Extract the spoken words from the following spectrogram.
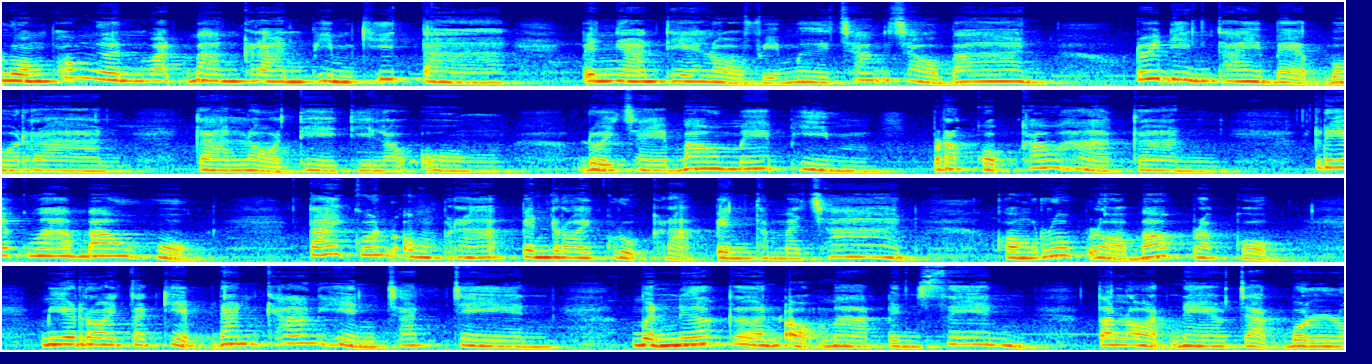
หลวงพ่อเงินวัดบางคลานพิมพ์ขี้ตา เป็นงานเทหล่อฝีมือช่างชาวบ้าน ด้วยดินไทยแบบโบราณ การหล่อเททีละองค์ โดยใช้เบ้าแม่พิมพ์ ประกบเข้าหากัน เรียกว่าเบ้าหก ใต้ก้นองค์พระเป็นรอยกรุขระเป็นธรรมชาติ ของรูปหล่อเบ้าประกบ มีรอยตะเข็บด้านข้างเห็นชัดเจน เหมือนเนื้อเกินออกมาเป็นเส้น ตลอดแนวจากบนล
